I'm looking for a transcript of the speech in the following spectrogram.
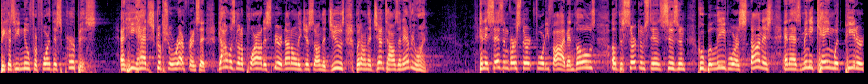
because he knew for, for this purpose and he had scriptural reference that God was going to pour out his spirit not only just on the Jews, but on the Gentiles and everyone. And it says in verse 45, and those of the circumcision who believed were astonished, and as many came with Peter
